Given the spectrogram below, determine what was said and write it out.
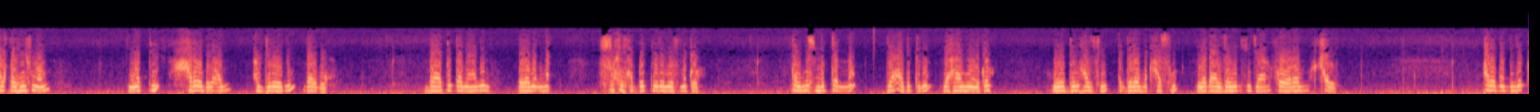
alxafiif moom ñetti xareebu la am ak juróomi darbo baatu tamaamin borom ak mat suxixa ba tëraleef na ko fal mislu kenn jaa adikk na laxaa ñeel ko wajjul xasfi ak borom ak xasfu la daal zawin xijaar fooram xel xarabam bu njëkk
